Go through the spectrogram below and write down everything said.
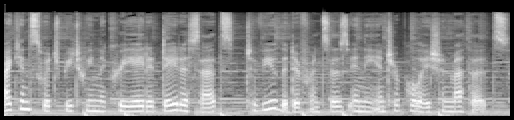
I can switch between the created datasets to view the differences in the interpolation methods.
